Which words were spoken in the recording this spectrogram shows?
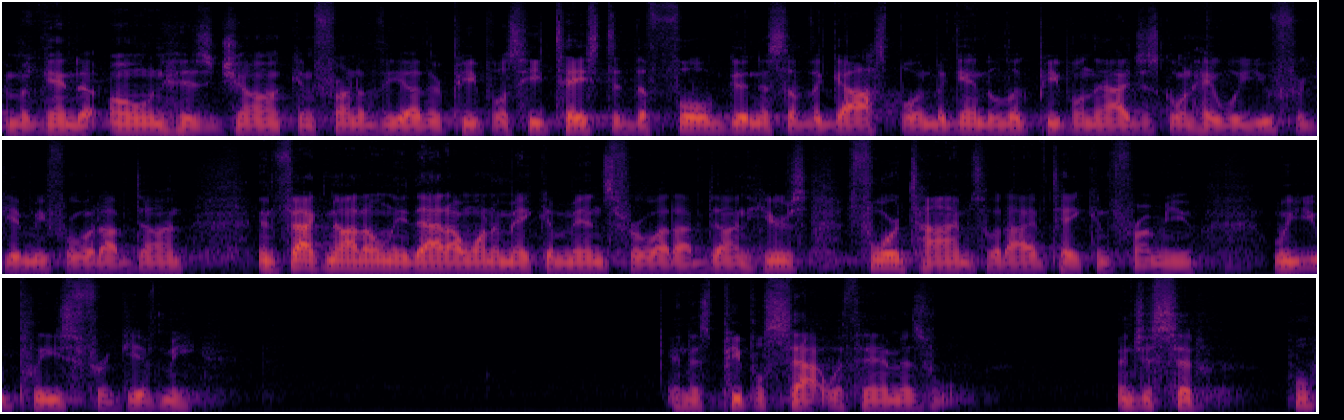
and began to own his junk in front of the other people as he tasted the full goodness of the gospel and began to look people in the eye, just going, Hey, will you forgive me for what I've done? In fact, not only that, I want to make amends for what I've done. Here's four times what I've taken from you. Will you please forgive me? And as people sat with him as, and just said, Well,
